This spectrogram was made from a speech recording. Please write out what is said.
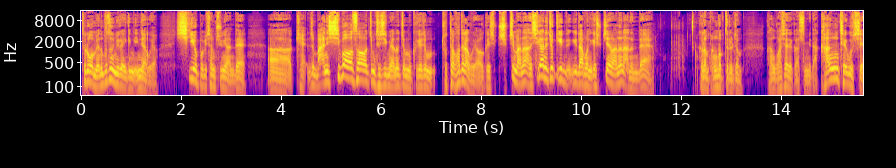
들어오면 무슨 의미가 있긴 있냐고요. 식이요법이 참 중요한데, 아, 좀 많이 씹어서 좀 드시면은 좀 그게 좀 좋다고 하더라고요. 그게 쉽, 쉽지만은, 시간이 쫓기다 보니까 쉽지만은 않은데, 그런 방법들을 좀 강구하셔야 될 것 같습니다. 강재구 씨.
